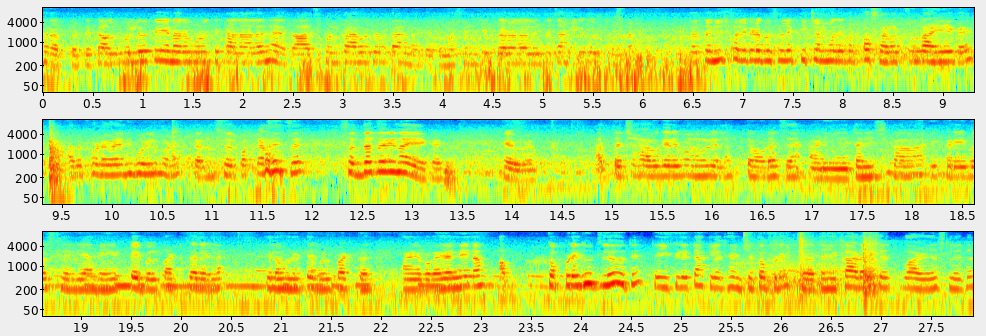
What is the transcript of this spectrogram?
खराब तर ते काल बोलले होते येणार म्हणून ते काल आलं नाही. तर आज पण काय होतं काय माहिती आता. मशीन चेक करायला आलं तर चांगली गोष्ट आहे म्हणा. तर तनिष पलीकडे बसले किचनमध्ये तर पसाराच नाही आहे काय आता थोड्या वेळाने होईल म्हणा कारण स्वयंपाक करायचं आहे सध्या तरी नाही आहे काय एवढं आत्ता चहा वगैरे बनवलेला तेवढंच आहे. आणि तनिष्का इकडे बसलेली आहे टेबल पाठ करायला. तिला म्हणलं टेबल पाठ कर. आणि बघा यांनी ना आप- कपडे धुतले होते. ते इकडे टाकलेत ह्यांचे कपडे. तर आता हे काढायचे आहेत वाळे असले तर.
